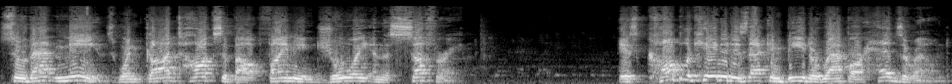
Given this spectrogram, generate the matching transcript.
So that means when God talks about finding joy in the suffering, as complicated as that can be to wrap our heads around,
